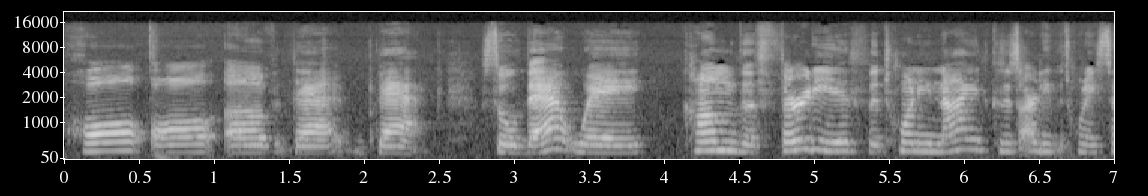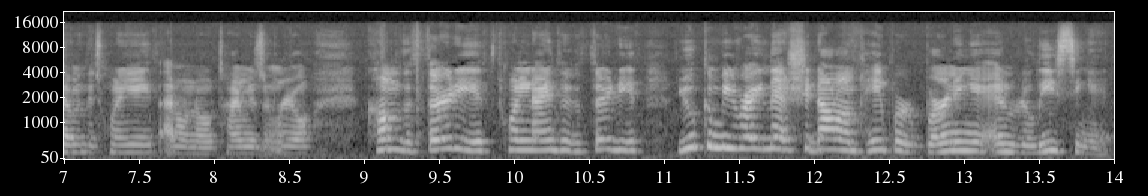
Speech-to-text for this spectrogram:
Call all of that back. So that way, come the 30th, the 29th, because it's already the 27th, the 28th, I don't know, time isn't real. Come the 30th, 29th, or the 30th, you can be writing that shit down on paper, burning it, and releasing it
